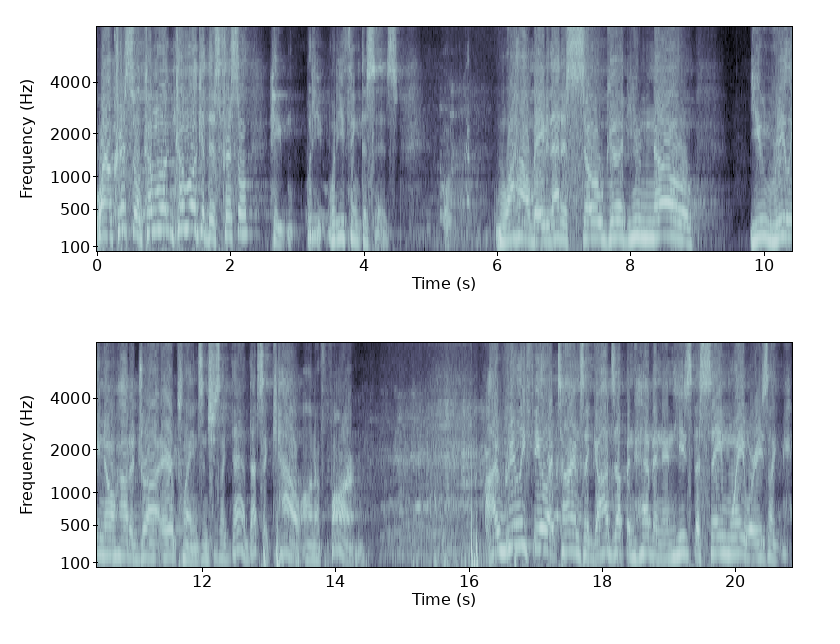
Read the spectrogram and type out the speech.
Wow, Crystal, come look, come look at this, Crystal. Hey, what do you, what do you think this is? Wow, baby, that is so good. You know, you really know how to draw airplanes. And she's like, Dad, that's a cow on a farm. I really feel at times that God's up in heaven and he's the same way where he's like, man,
